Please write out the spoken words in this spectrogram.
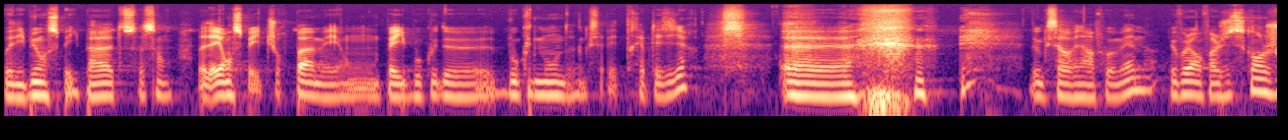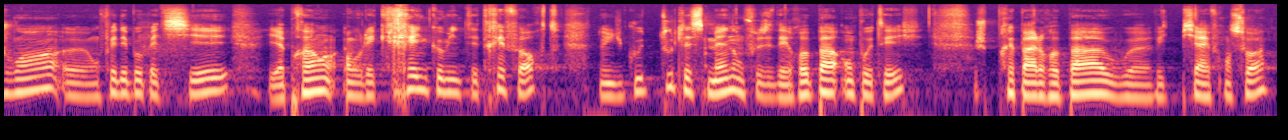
au début on se paye pas de toute façon. Bah, d'ailleurs on se paye toujours pas, mais on paye beaucoup de beaucoup de monde donc ça fait très plaisir. Euh, donc ça revient un peu au même. Mais voilà, enfin jusqu'en juin, euh, on fait des beaux pâtissiers. Et après, on, voulait créer une communauté très forte. Donc du coup, toutes les semaines, on faisait des repas empotés. Je prépare le repas ou euh, avec Pierre et François.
